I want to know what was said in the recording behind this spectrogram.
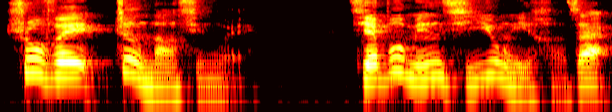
殊非正当行为，且不明其用意何在。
